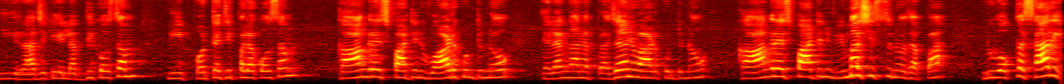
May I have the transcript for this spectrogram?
నీ రాజకీయ లబ్ధి కోసం నీ పొట్ట తిప్పల కోసం కాంగ్రెస్ పార్టీని వాడుకుంటున్నావు తెలంగాణ ప్రజలను వాడుకుంటున్నావు కాంగ్రెస్ పార్టీని విమర్శిస్తున్నావు తప్ప నువ్వు ఒక్కసారి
